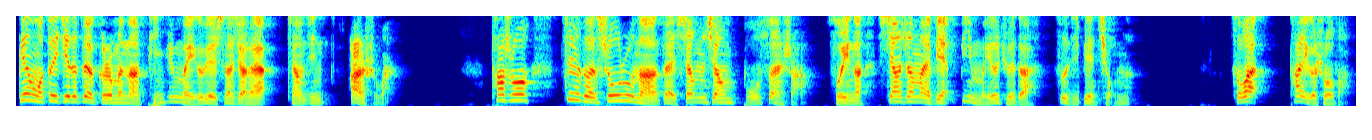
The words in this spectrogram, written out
跟我对接的这哥们呢，平均每个月算下来将近二十万。他说。这个收入呢，在湘乡不算啥，所以呢，湘乡那边并没有觉得自己变穷了。此外，他有个说法，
